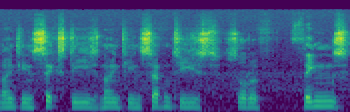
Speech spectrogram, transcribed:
1960s 1970s sort of things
